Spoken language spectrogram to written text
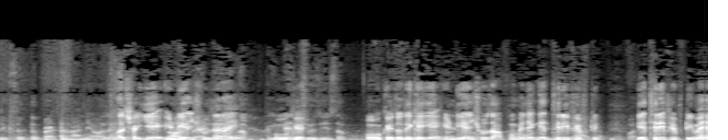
देख सकते हो पैटर्न आने वाला है। अच्छा, ये इंडियन शूज़ है ना सब ओके। तो देखिए ये इंडियन शूज़ आपको मिलेंगे थ्री फिफ्टी ये थ्री फिफ्टी में?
